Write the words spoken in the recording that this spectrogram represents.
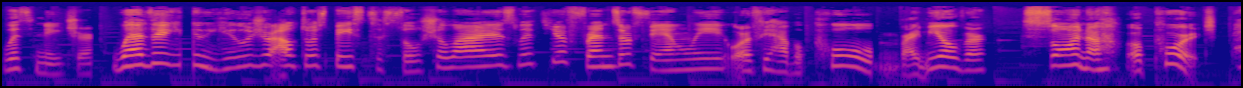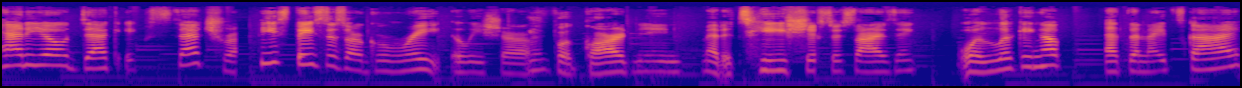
with nature. Whether you use your outdoor space to socialize with your friends or family, or if you have a pool, write me over, sauna, a porch, patio, deck, etc. These spaces are great, Alicia, for gardening, meditation, exercising, or looking up at the night sky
